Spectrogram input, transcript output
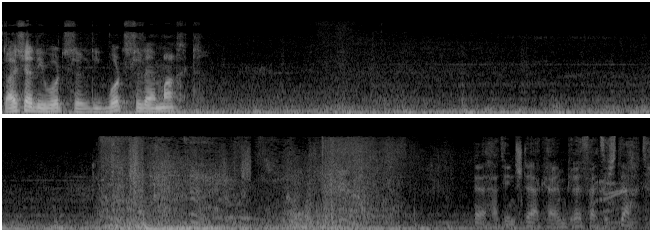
Da ist ja die Wurzel, die Wurzel der Macht. Er hat ihn stärker im Griff, als ich dachte.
